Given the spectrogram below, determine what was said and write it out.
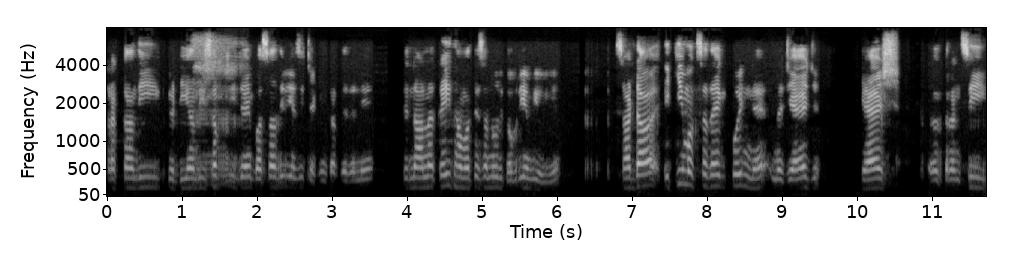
ਟਰੱਕਾਂ ਦੀ, ਗੱਡੀਆਂ ਦੀ, ਸਭ ਚੀਜ਼ਾਂ, ਬੱਸਾਂ ਦੀ ਵੀ ਅਸੀਂ ਚੈਕਿੰਗ ਕਰਦੇ ਰਹਿੰਦੇ ਹਾਂ। ਤੇ ਨਾਲ ਨਾਲ ਕਈ ਥਾਵਾਂ ਤੇ ਸਾਨੂੰ ਰਿਕਵਰੀਆਂ ਵੀ ਹੋਈਆਂ ਸਾਡਾ ਇੱਕ ਹੀ ਮਕਸਦ ਹੈ ਕਿ ਕੋਈ ਨੈ- ਨਜਾਇਜ਼ ਕੈਸ਼ ਕਰੰਸੀ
